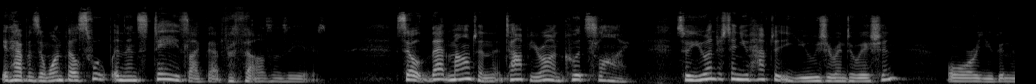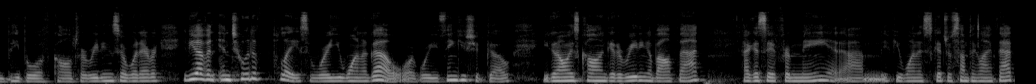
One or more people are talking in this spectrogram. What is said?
it happens in one fell swoop and then stays like that for thousands of years. So that mountain, the top you're on, could slide. So you understand you have to use your intuition or you can people have called for readings or whatever. If you have an intuitive place where you want to go or where you think you should go, you can always call and get a reading about that. Like I say, from me, um, if you want to schedule something like that,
